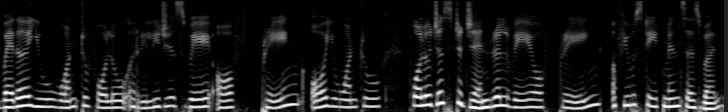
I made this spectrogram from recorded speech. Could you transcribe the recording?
whether you want to follow a religious way of praying or you want to follow just a general way of praying, a few statements as well.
